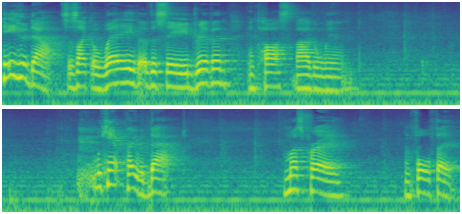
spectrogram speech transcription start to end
He who doubts is like a wave of the sea driven and tossed by the wind. We can't pray with doubt. We must pray in full faith.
